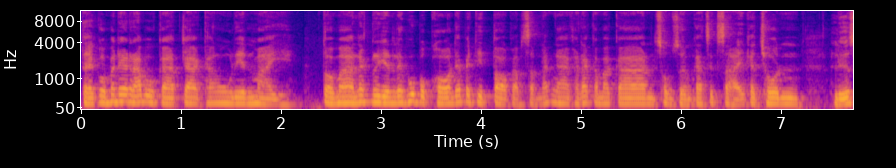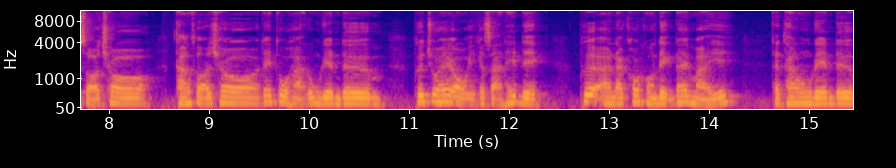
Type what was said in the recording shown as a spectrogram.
แต่ก็ไม่ได้รับโอกาสจากทางโรงเรียนใหม่ ต่อมานักเรียนและผู้ปกครองได้ไปติดต่อกับสำนักงานคณะกรรมการส่งเสริมการศึกษาเอกชน หรือสอชอทางสอชอได้โทรหาโรงเรียนเดิม เพื่อช่วยให้ออกเอกสารให้เด็ก เพื่ออนาคตของเด็กได้ไหม แต่ทางโรงเรียนเดิม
